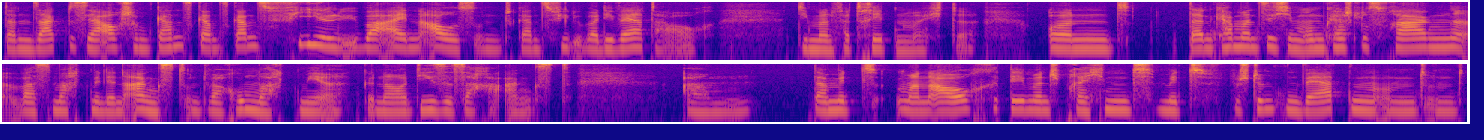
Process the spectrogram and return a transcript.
dann sagt es ja auch schon ganz, ganz, ganz viel über einen aus und ganz viel über die Werte auch, die man vertreten möchte. Und dann kann man sich im Umkehrschluss fragen, was macht mir denn Angst und warum macht mir genau diese Sache Angst? Ähm, damit man auch dementsprechend mit bestimmten Werten und, und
